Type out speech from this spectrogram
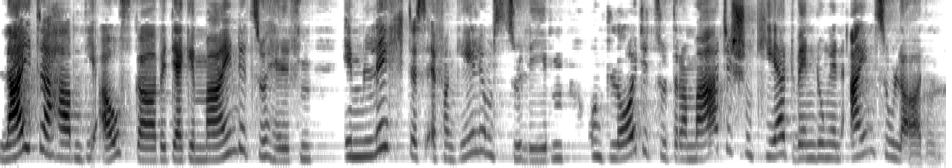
Leiter haben die Aufgabe, der Gemeinde zu helfen, im Licht des Evangeliums zu leben und Leute zu dramatischen Kehrtwendungen einzuladen.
